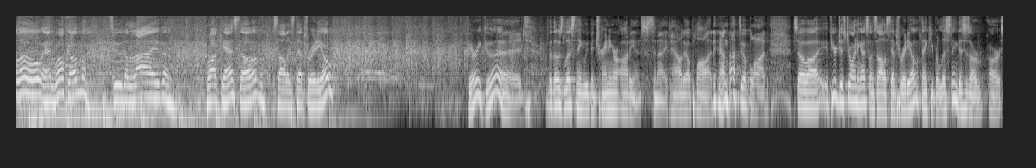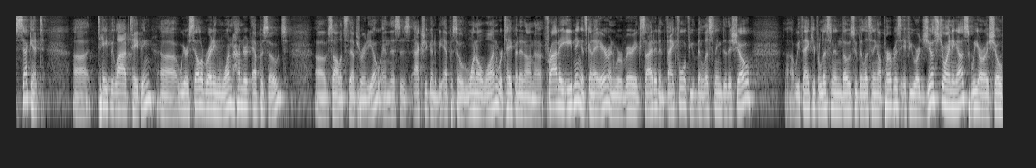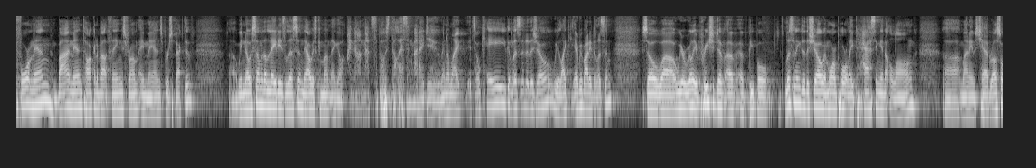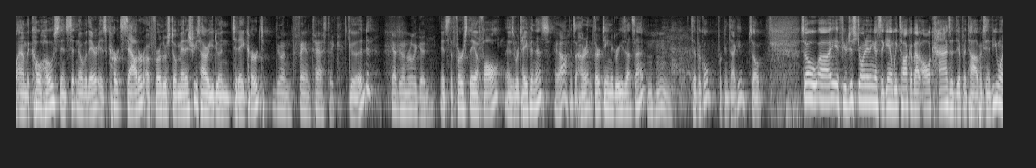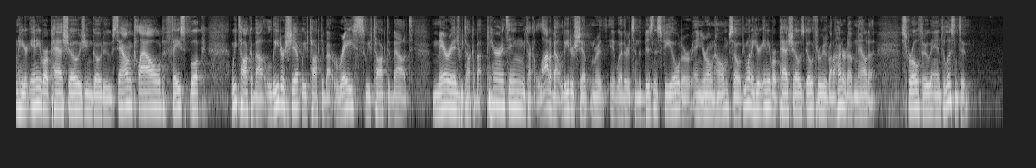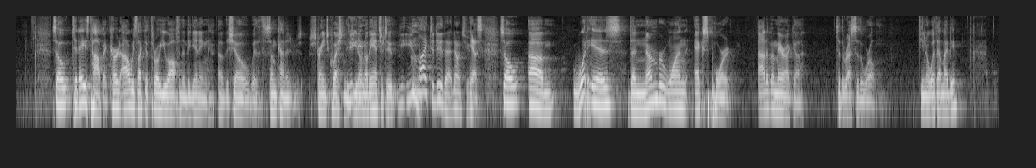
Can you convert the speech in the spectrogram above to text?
Hello and welcome to the live broadcast of Solid Steps Radio. Very good. For those listening, we've been training our audience tonight how to applaud and how not to applaud. So, uh, if you're just joining us on Solid Steps Radio, thank you for listening. This is our, our second uh, tape, live taping. Uh, we are celebrating 100 episodes of Solid Steps Radio, and this is actually going to be episode 101. We're taping it on a Friday evening. It's going to air, and we're very excited and thankful if you've been listening to the show. Uh, we thank you for listening, those who've been listening on purpose. If you are just joining us, we are a show for men, by men, talking about things from a man's perspective. Uh, we know some of the ladies listen. They always come up and they go, I know I'm not supposed to listen, but I do. And I'm like, it's okay. You can listen to the show. We like everybody to listen. So uh, we are really appreciative of, of, people listening to the show and more importantly, passing it along. Uh, my name is Chad Russell. I'm the co host, and sitting over there is Kurt Souter of Further Still Ministries. How are you doing today, Kurt? Doing fantastic. Good. Yeah, doing really good. It's the first day of fall as we're taping this. Yeah. It's 113 degrees outside. Mm-hmm. Typical for Kentucky. So, so, uh, if you're just joining us again, we talk about all kinds of different topics. And if you want to hear any of our past shows, you can go to SoundCloud, Facebook. We talk about leadership. We've talked about race. We've talked about marriage. We talk about parenting. We talk a lot about leadership, whether it's in the business field or in your own home. So, if you want to hear any of our past shows, go through. There's about 100 of them now to scroll through and to listen to. So today's topic, Kurt, I always like to throw you off in the beginning of the show with some kind of strange question that you, you don't know the answer to. You, you, like to do that, don't you? Yes. So, um, what is the number one export out of America to the rest of the world? Do you know what that might be?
